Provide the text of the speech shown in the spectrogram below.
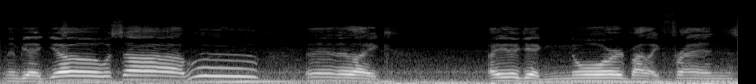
and then be like, "Yo, what's up?" Woo! And then they're like, I either get ignored by like friends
